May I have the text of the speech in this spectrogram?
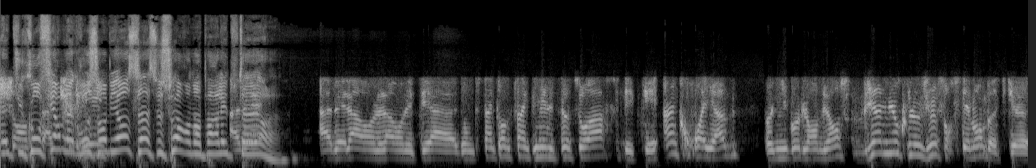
eh, tu confirmes la grosse ambiance là ce soir On en parlait tout Ah, à l'heure. Ah ben là, on, là, on était à donc 55 000 ce soir. C'était incroyable au niveau de l'ambiance. Bien mieux que le jeu, forcément, parce que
